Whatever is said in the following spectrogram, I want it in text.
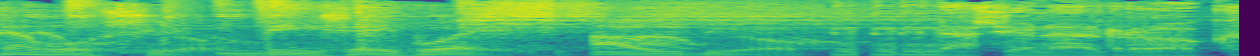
Bocio, DJ Way, Audio, Nacional Rock.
